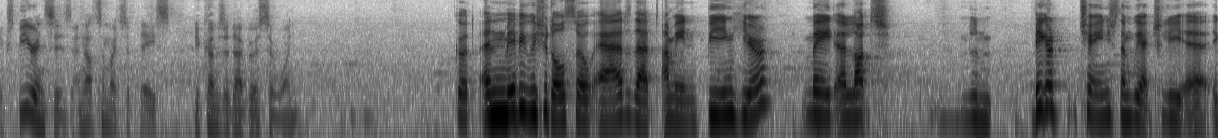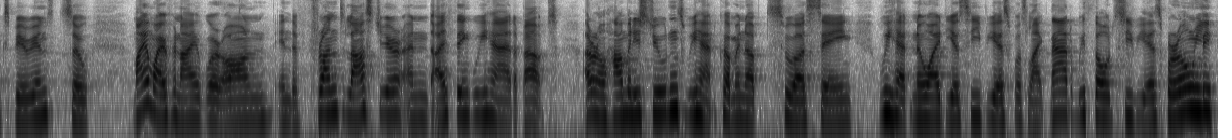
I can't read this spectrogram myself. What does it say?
experiences and not so much the place becomes a diverser one. Good. And maybe we should also add that, I mean, being here made a lot bigger change than we actually uh, experienced. So my wife and I were on in the front last year, and I think we had about, I don't know how many students we had coming up to us saying we had no idea CBS was like that. We thought CBS were only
